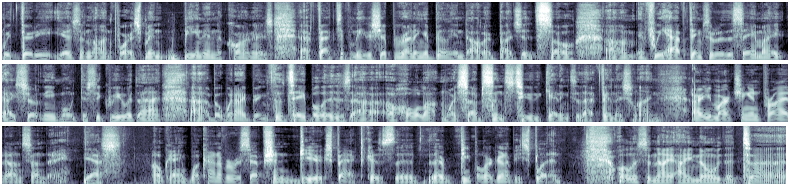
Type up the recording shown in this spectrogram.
with 38 years in law enforcement, being in the corners, effective leadership, running a billion dollar budget. So um, if we have things that are the same, I, I certainly won't disagree with that. Uh, but what I bring to the table is uh, a whole lot more substance to getting to that finish line. Are you marching in pride? On Sunday? Yes. Okay. What kind of a reception do you expect? Because the, the people are going to be split. Well, listen, I, I know that. Uh,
